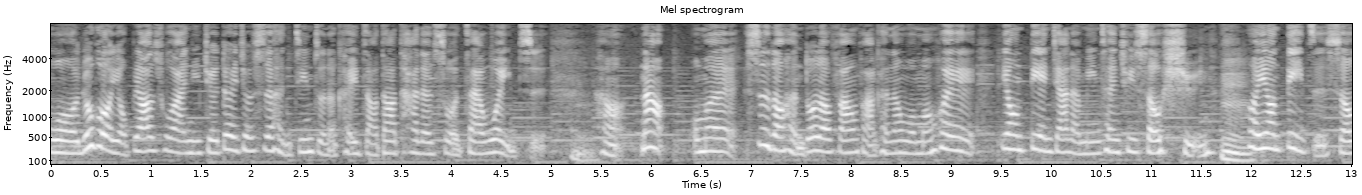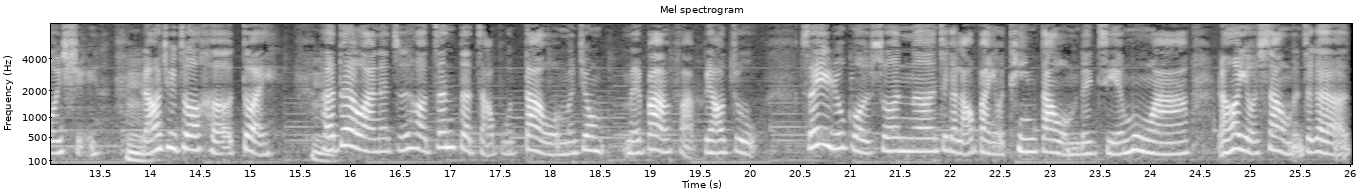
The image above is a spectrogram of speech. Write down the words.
我如果有标出来，你绝对就是很精准的可以找到它的所在位置。嗯好，那我们试了很多的方法，可能我们会用店家的名称去搜寻，嗯会用地址搜寻，嗯然后去做核对。嗯核对完了之后，真的找不到，我们就没办法标注。所以如果说呢，这个老板有听到我们的节目啊，然后有上我们这个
